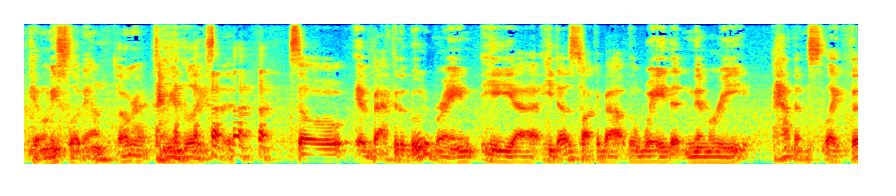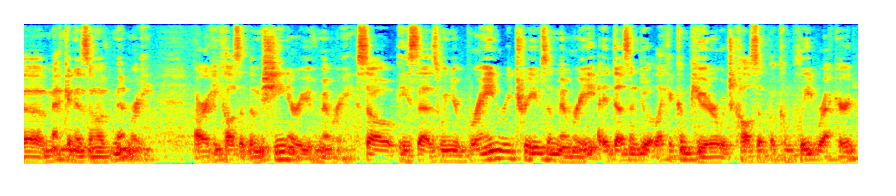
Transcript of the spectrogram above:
okay, let me slow down. okay I'm getting really excited. so back to the Buddha brain, he uh, he does talk about the way that memory happens, like the mechanism of memory, or he calls it the machinery of memory. So he says when your brain retrieves a memory, it doesn't do it like a computer, which calls up a complete record.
